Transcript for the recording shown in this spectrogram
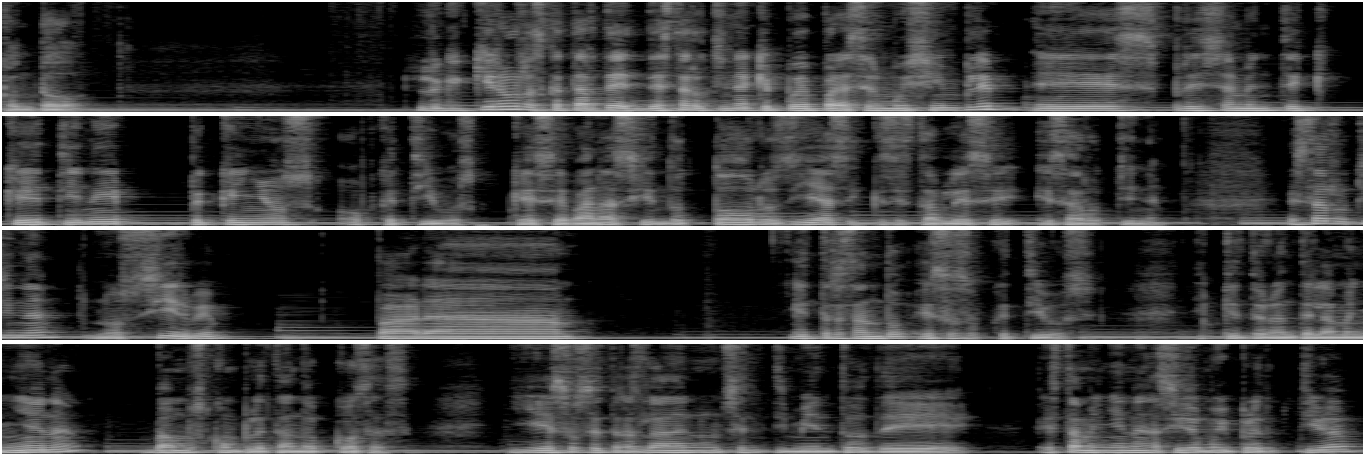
con todo. Lo que quiero rescatar de, de esta rutina que puede parecer muy simple es precisamente que tiene pequeños objetivos que se van haciendo todos los días y que se establece esa rutina. Esta rutina nos sirve para ir trazando esos objetivos y que durante la mañana vamos completando cosas y eso se traslada en un sentimiento de esta mañana ha sido muy productiva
